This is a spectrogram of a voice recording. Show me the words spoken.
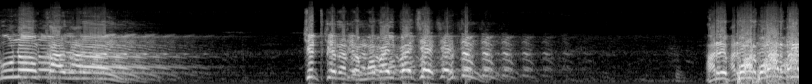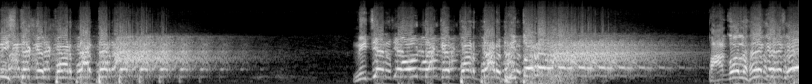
কোনো কাজ নাই। চিটকে রাখা মোবাইল পাইছে আরে পর্দার জিনিসটাকে পর্দাতে নিজের বউটাকে পর্দার ভিতরে। পাগল হয়ে গেছে।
